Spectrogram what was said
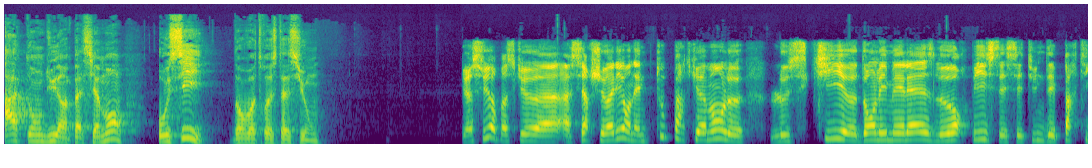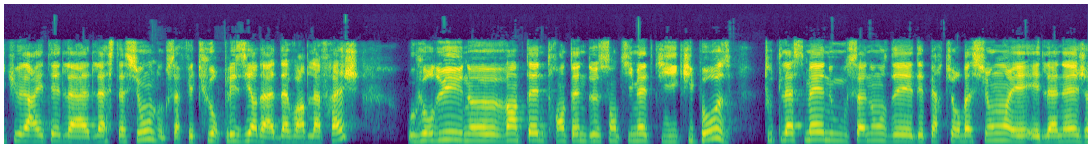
attendues impatiemment aussi dans votre station. Bien sûr, parce que à, à Serre-Chevalier, on aime tout particulièrement le, le ski euh, dans les mélèzes, le hors-piste, et c'est une des particularités de la, de la station. Donc ça fait toujours plaisir d'a- d'avoir de la fraîche. Aujourd'hui, une vingtaine, trentaine de centimètres qui, qui posent. Toute la semaine où s'annoncent des, perturbations et, de la neige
